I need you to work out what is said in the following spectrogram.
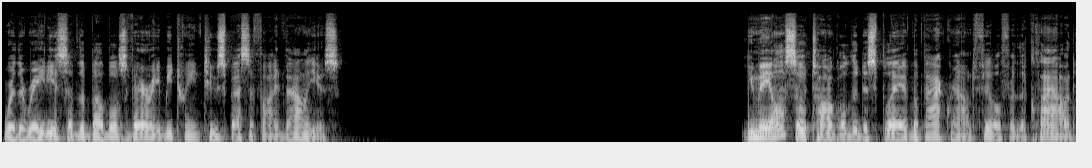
where the radius of the bubbles vary between two specified values. You may also toggle the display of a background fill for the cloud,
